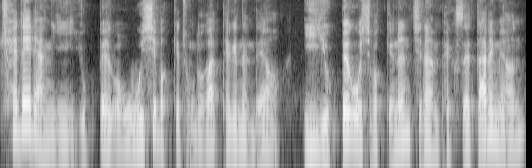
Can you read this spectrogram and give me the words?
최대량이 650억 개 정도가 되겠는데요. 이 650억 개는 지난 백서에 따르면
